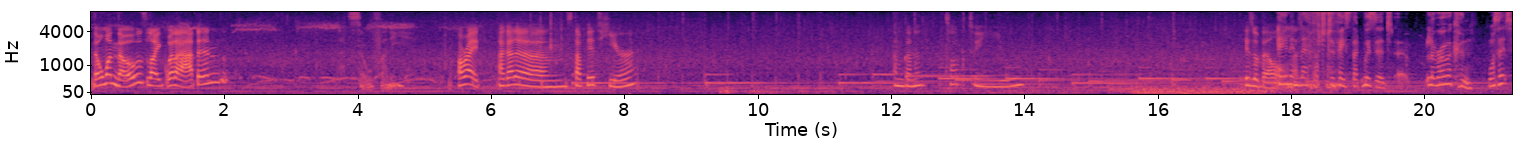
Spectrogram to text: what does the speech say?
No one knows, like, what happened? That's so funny. Alright, I gotta um, stop it here. I'm gonna talk to you. Isobel. Aylin left to face that wizard, uh, Lorroakan, was it?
